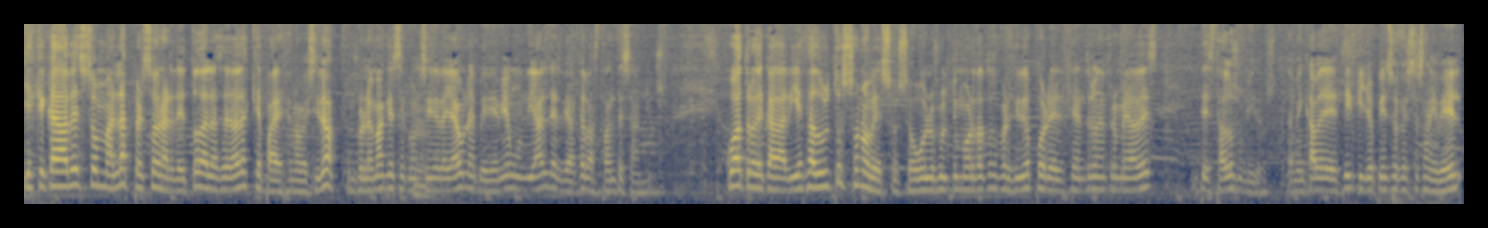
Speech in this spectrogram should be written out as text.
Y es que cada vez son más las personas de todas las edades que padecen obesidad, un problema que se considera ya una epidemia mundial desde hace bastantes años. 4 de cada 10 adultos son obesos, según los últimos datos ofrecidos por el Centro de Enfermedades de Estados Unidos. También cabe decir que yo pienso que esto es a nivel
